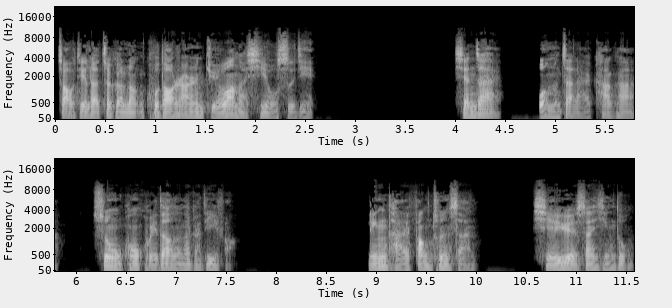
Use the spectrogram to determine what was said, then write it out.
照进了这个冷酷到让人绝望的西游世界。现在我们再来看看孙悟空回到的那个地方——灵台方寸山，斜月三星洞。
